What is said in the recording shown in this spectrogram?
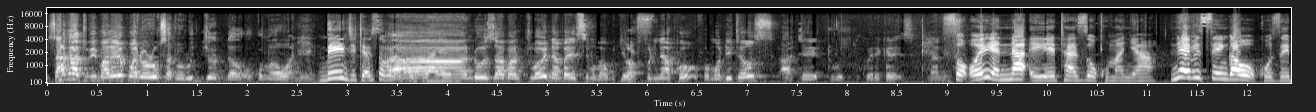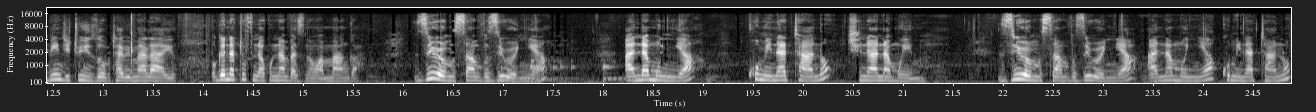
sanga tubimaleyo kuba n'olwokusatu olujja odda okomawo wane? Bingi tebisobola Ah, ndowooza abantu tubawe enamba y'essimu gye bakufulinako for more details ate tu- tukwerekereze. So oyo yenna eyeetaaze okumanya n'ebisingawo koze bingi tuyinza obutabimalayo. Ogenda tufuna ku namba zino wammanga 0 musanvu 0 nya anamu nya kumi na tano 0 musanvu 0 nya anamu nya kumi na tano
